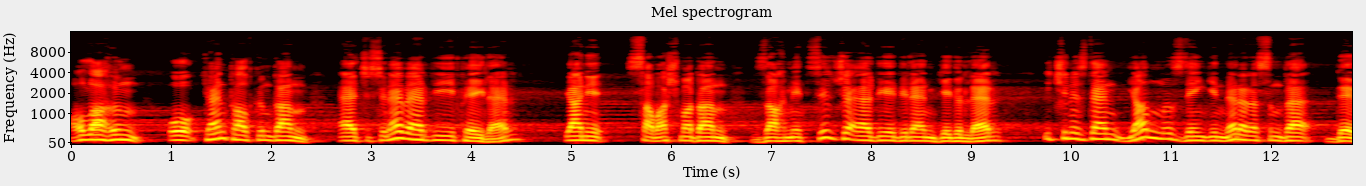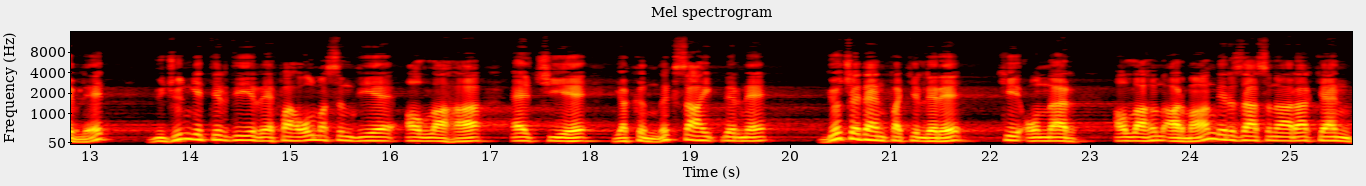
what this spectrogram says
Allah'ın o kent halkından elçisine verdiği feyler, yani savaşmadan zahmetsizce elde edilen gelirler, içinizden yalnız zenginler arasında devlet, gücün getirdiği refah olmasın diye Allah'a, elçiye, yakınlık sahiplerine, göç eden fakirlere ki onlar Allah'ın armağan ve rızasını ararken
